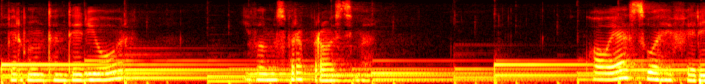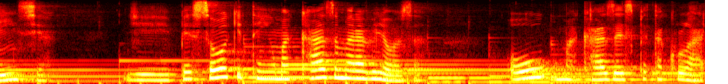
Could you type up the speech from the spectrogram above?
Solte a pergunta anterior e vamos para a próxima. Qual é a sua referência de pessoa que tem uma casa maravilhosa ou uma casa espetacular?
